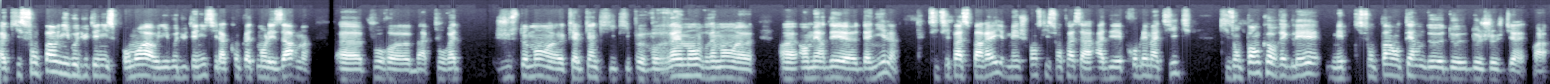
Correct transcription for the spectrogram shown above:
euh, qui ne sont pas au niveau du tennis. Pour moi, au niveau du tennis, il a complètement les armes pour, bah, pour être justement quelqu'un qui, qui, peut vraiment, vraiment emmerder Daniel. passe pareil, mais je pense qu'ils sont face à, des problématiques qu'ils n'ont pas encore réglées, mais qui ne sont pas en termes de, jeu, je dirais. Voilà.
